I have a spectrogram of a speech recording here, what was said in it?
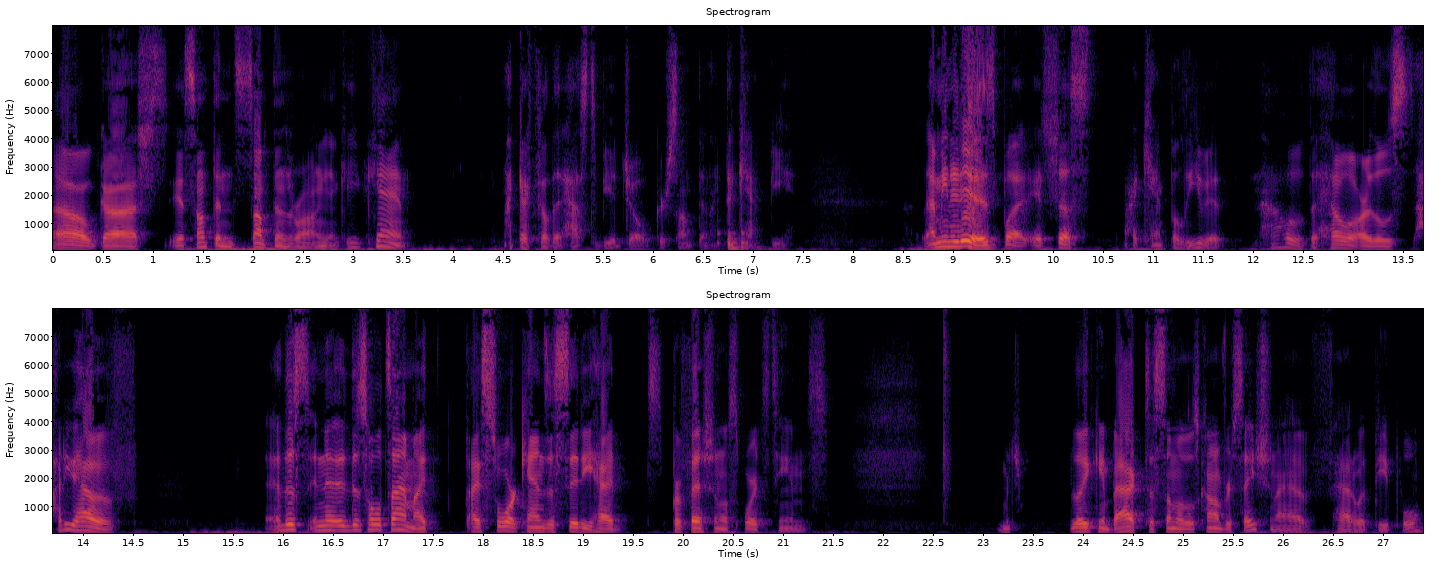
oh gosh. Yeah, something something's wrong. You can't like I feel that has to be a joke or something. Like that can't be. I mean it is, but it's just I can't believe it. How the hell are those how do you have this in this whole time I I swore Kansas City had professional sports teams. Which looking back to some of those conversations I have had with people,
